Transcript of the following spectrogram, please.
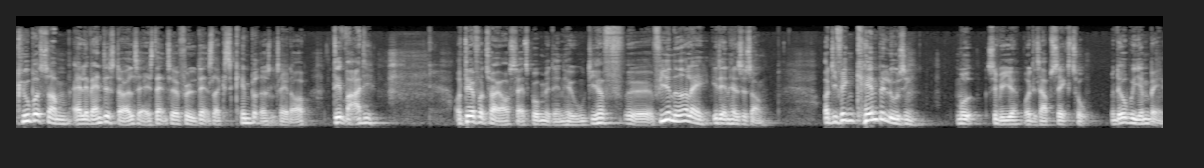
klubber, som er Levante størrelse, er i stand til at følge den slags kæmpe resultater op. Det var de. Og derfor tør jeg også satse på dem i den her uge. De har øh, fire nederlag i den her sæson. Og de fik en kæmpe losing mod Sevilla, hvor de tabte 6-2. Men det var på hjemmebane.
